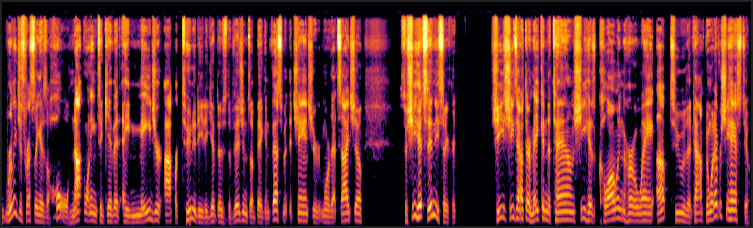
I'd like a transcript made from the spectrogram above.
really just wrestling as a whole, not wanting to give it a major opportunity to give those divisions a big investment, the chance you're more of that sideshow. So she hits the indie circuit. She's she's out there making the town. She is clawing her way up to the top, doing whatever she has to,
